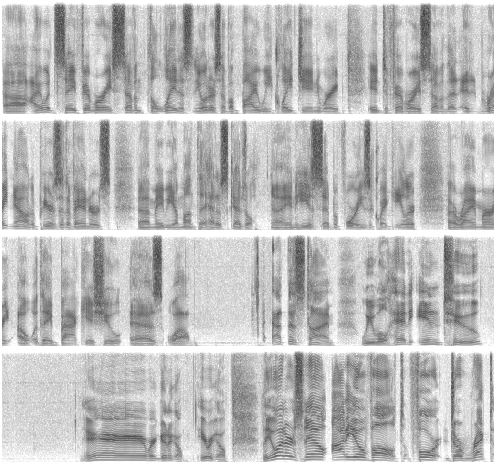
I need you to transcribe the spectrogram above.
Uh, I would say February 7th, the latest. And the Oilers have a bye week late January into February 7th. It, it, right now, it appears that Evander's uh, maybe a month ahead of schedule. Uh, and he has said before he's a quick healer. Uh, Ryan Murray out with a back issue as well. At this time, we will head into there we're going to go. Here we go. The Oilers Now Audio Vault for Direct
